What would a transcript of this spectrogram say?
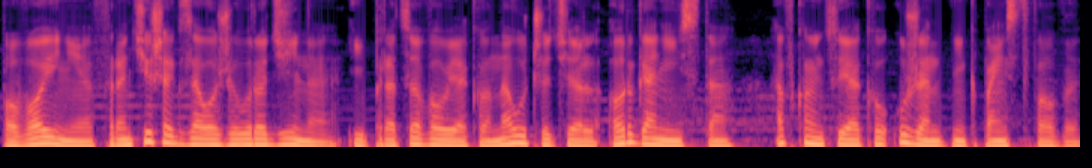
Po wojnie Franciszek założył rodzinę i pracował jako nauczyciel, organista, a w końcu jako urzędnik państwowy.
